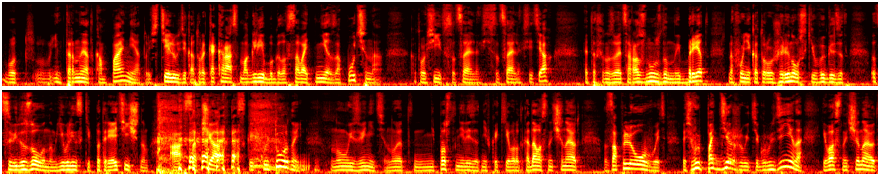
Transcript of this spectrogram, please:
вот интернет-компания, то есть те люди, которые как раз могли бы голосовать не за Путина, который сидит в социальных, социальных сетях, это, что называется, разнузданный бред, на фоне которого Жириновский выглядит цивилизованным, Явлинский патриотичным, а Собчак, так сказать, культурный. Ну, извините, ну это не, просто не лезет ни в какие ворота. Когда вас начинают заплевывать, то есть вы поддерживаете Грудинина, и вас начинают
